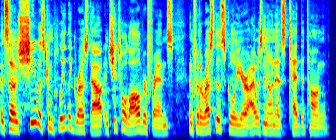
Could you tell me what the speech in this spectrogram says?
And so she was completely grossed out, and she told all of her friends. And for the rest of the school year, I was known as Ted the Tongue.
